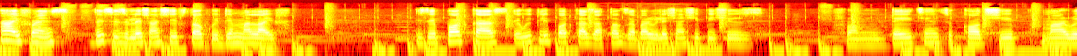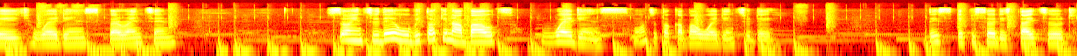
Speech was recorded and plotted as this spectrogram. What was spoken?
Hi, friends. This is Relationship Talk with Dimma Life. It's a podcast, a weekly podcast that talks about relationship issues from dating to courtship, marriage, weddings, parenting. So, in today, we'll be talking about weddings. I want to talk about wedding today. This episode is titled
